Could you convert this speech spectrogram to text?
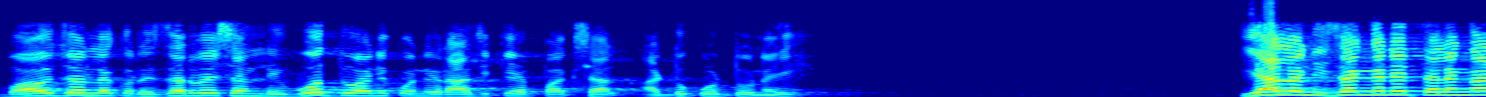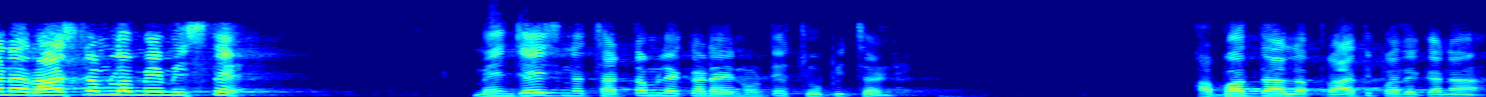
బహుజనులకు రిజర్వేషన్లు ఇవ్వద్దు అని కొన్ని రాజకీయ పక్షాలు అడ్డుకుంటున్నాయి. ఇవాళ నిజంగానే తెలంగాణ రాష్ట్రంలో మేము ఇస్తే మేము చేసిన చట్టంలో ఎక్కడైనా ఉంటే చూపించండి. అబద్ధాల ప్రాతిపదికన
